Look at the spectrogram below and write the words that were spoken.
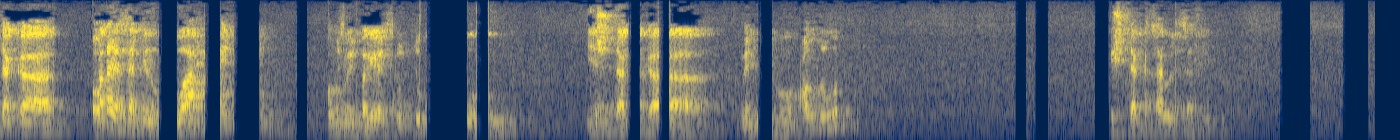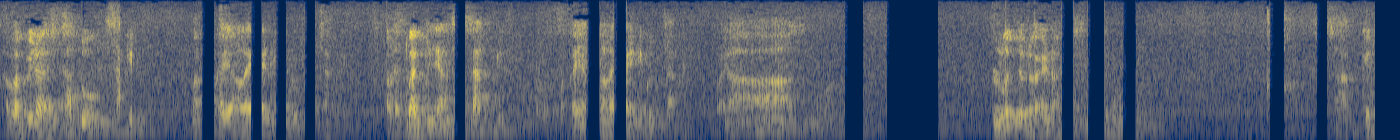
istaka pada sakil wahid muslim sebagai satu tubuh istaka minhu udhu istaka satu sakit apabila satu sakit maka yang lain ikut sakit. Kalau sebagian yang sakit maka yang lain ikut sakit. Banyak semua. Flu aja udah enak semua. Sakit.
